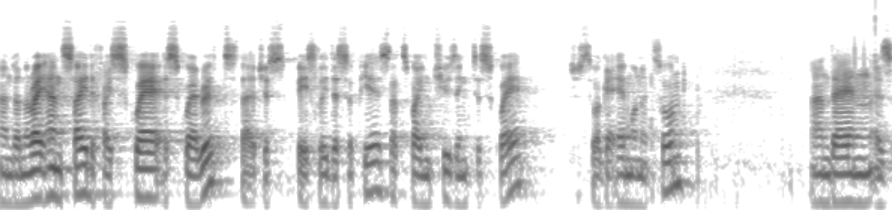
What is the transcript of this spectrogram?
And on the right-hand side, if I square a square root, that just basically disappears. That's why I'm choosing to square, just so I get m on its own. And then as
